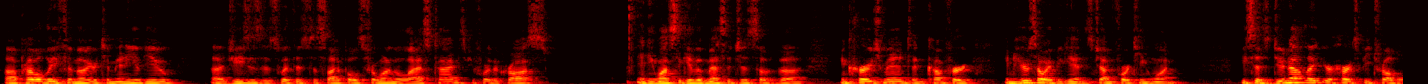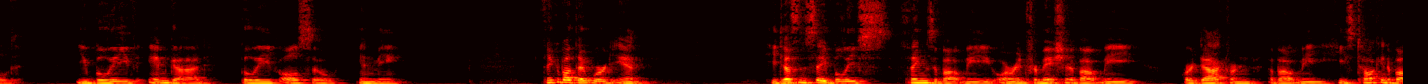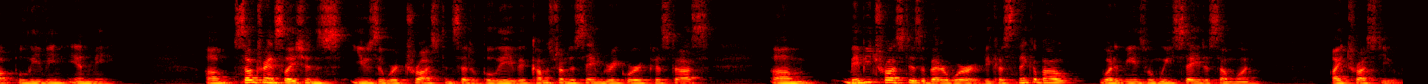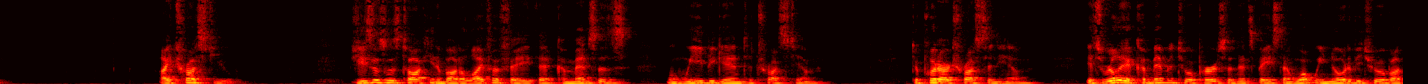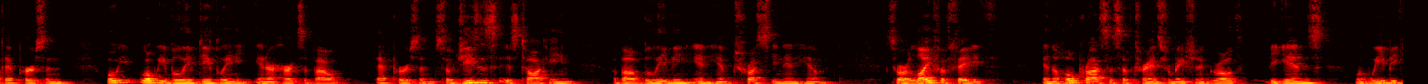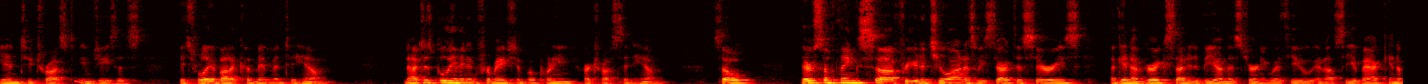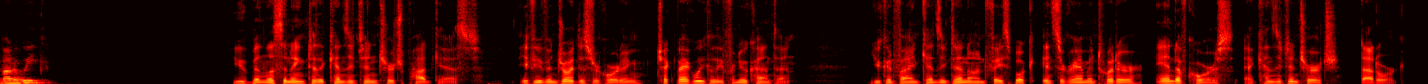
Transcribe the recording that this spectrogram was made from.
uh, probably familiar to many of you. Uh, Jesus is with his disciples for one of the last times before the cross and he wants to give them messages of uh, encouragement and comfort. And here's how he begins John 14, 1. He says, Do not let your hearts be troubled. You believe in God, believe also in me. Think about that word in. He doesn't say beliefs, things about me, or information about me, or doctrine about me. He's talking about believing in me. Um, some translations use the word trust instead of believe. It comes from the same Greek word pistos, um, maybe trust is a better word because think about what it means when we say to someone, I trust you. I trust you. Jesus was talking about a life of faith that commences when we begin to trust him, to put our trust in him. It's really a commitment to a person that's based on what we know to be true about that person, what we, what we believe deeply in our hearts about that person. So Jesus is talking about believing in him, trusting in him. So our life of faith and the whole process of transformation and growth begins when we begin to trust in Jesus. It's really about a commitment to Him, not just believing information, but putting our trust in Him. So there's some things uh, for you to chew on as we start this series. Again, I'm very excited to be on this journey with you, and I'll see you back in about a week. You've been listening to the Kensington Church Podcast. If you've enjoyed this recording, check back weekly for new content. You can find Kensington on Facebook, Instagram, and Twitter, and of course at kensingtonchurch.org.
